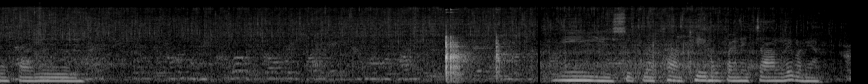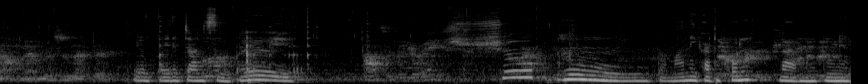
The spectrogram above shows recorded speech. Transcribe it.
ลงไปเลย นี่ สุกแล้วค่ะ เทลงไปในจานเลยปะเนี่ยเทลงไปในจานสูบเลยชุบอืมประมาณนี้ค่ะทุกคนลาบหมูตัวเนี่ย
